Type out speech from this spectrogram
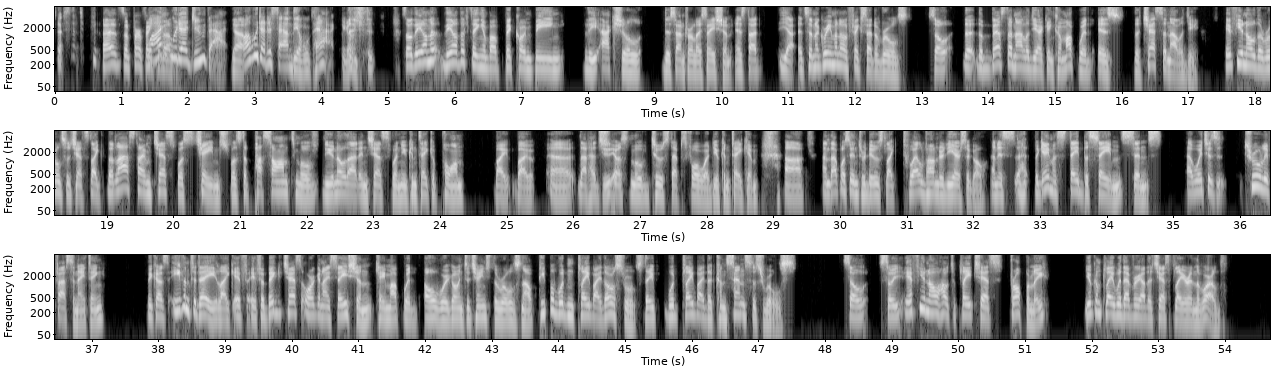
that's a perfect. Why would I do that? Yeah. Why would I defend the old hack? You know? so the other the other thing about Bitcoin being the actual decentralization is that yeah, it's an agreement on a fixed set of rules. So the the best analogy I can come up with is the chess analogy. If you know the rules of chess, like the last time chess was changed was the passant move. Do you know that in chess when you can take a pawn by by uh, that had just moved two steps forward, you can take him, uh, and that was introduced like twelve hundred years ago, and it's uh, the game has stayed the same since uh, which is truly fascinating because even today like if if a big chess organization came up with oh we're going to change the rules now people wouldn't play by those rules. They would play by the consensus rules. So so if you know how to play chess properly you can play with every other chess player in the world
